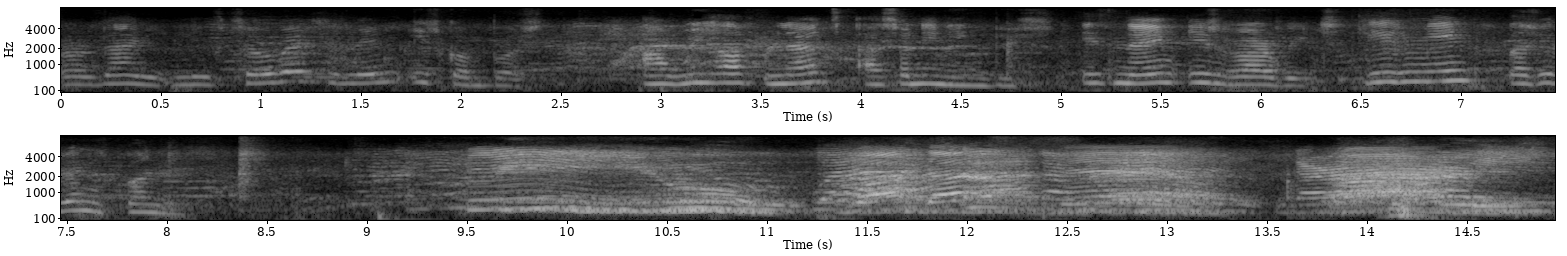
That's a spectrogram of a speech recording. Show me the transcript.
Organic leftovers his name is compost. And we have learned a song in English. Its name is garbage. This means basura en Spanish. P-U. What does smell? Garbage.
